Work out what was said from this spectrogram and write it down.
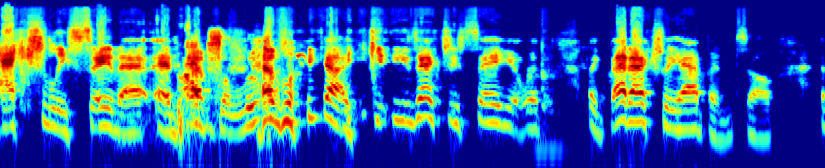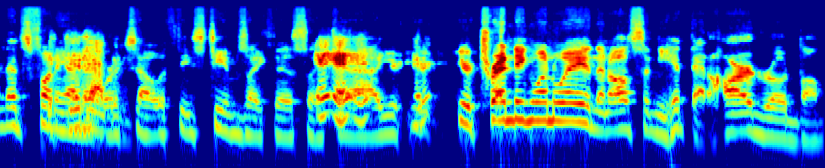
actually say that and have, Absolutely. have like yeah he, he's actually saying it with like that actually happened so and that's funny how that happen. works out with these teams like this like And- and- uh, you're, you're you're trending one way and then all of a sudden you hit that hard road bump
